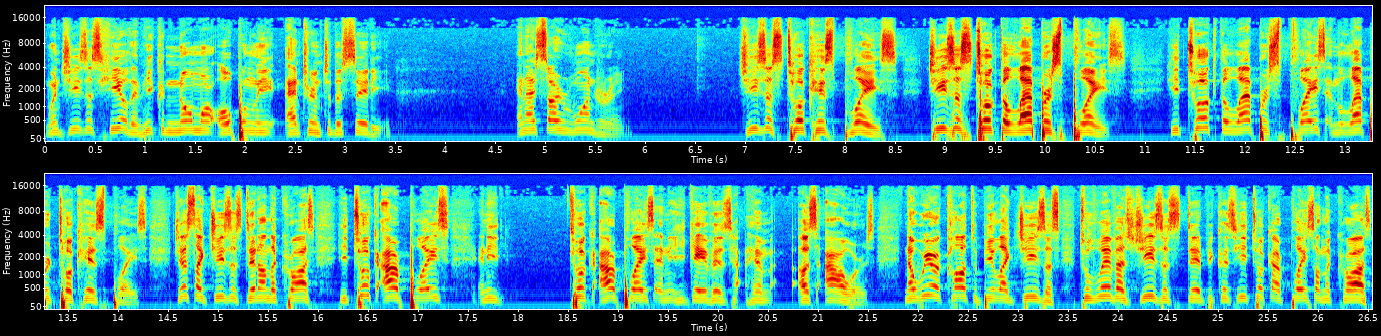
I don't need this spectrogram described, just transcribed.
When Jesus healed him, he could no more openly enter into the city. And I started wondering Jesus took his place. Jesus took the leper's place. He took the leper's place and the leper took his place. Just like Jesus did on the cross, he took our place and he took our place and he gave his him us ours. Now we are called to be like Jesus, to live as Jesus did because he took our place on the cross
